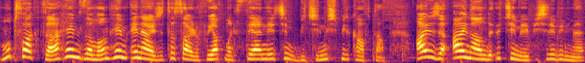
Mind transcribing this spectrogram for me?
Mutfakta hem zaman hem enerji tasarrufu yapmak isteyenler için biçilmiş bir kaftan. Ayrıca aynı anda 3 yemeği pişirebilme,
